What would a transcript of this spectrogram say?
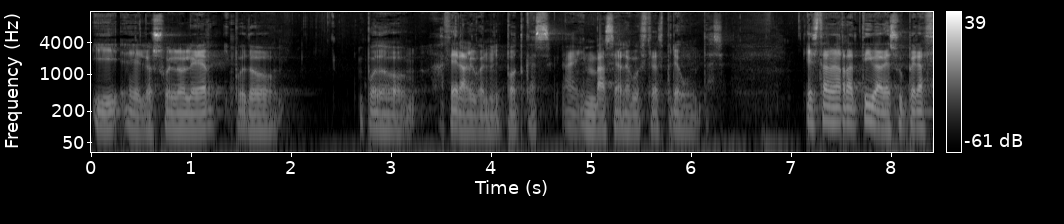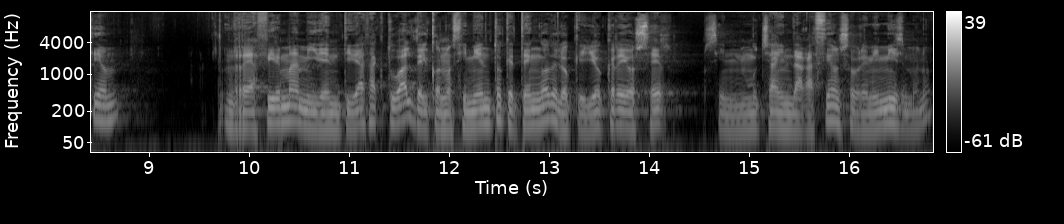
y eh, lo suelo leer y puedo, puedo hacer algo en el podcast en base a vuestras preguntas. Esta narrativa de superación reafirma mi identidad actual del conocimiento que tengo de lo que yo creo ser, sin mucha indagación sobre mí mismo, ¿no?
